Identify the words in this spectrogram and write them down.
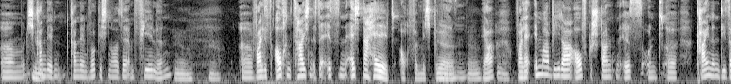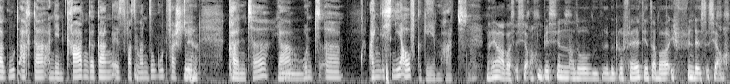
Ähm, ich ja. kann, den, kann den wirklich nur sehr empfehlen. Ja, ja weil es auch ein Zeichen ist, er ist ein echter Held auch für mich gewesen, ja, ja, ja weil er immer wieder aufgestanden ist und äh, keinen dieser Gutachter an den Kragen gegangen ist, was man so gut verstehen ja. könnte, ja, mhm. und äh, eigentlich nie aufgegeben hat. Naja, aber es ist ja auch ein bisschen, also der Begriff fällt jetzt, aber ich finde, es ist ja auch,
